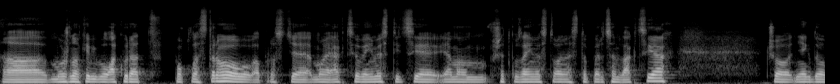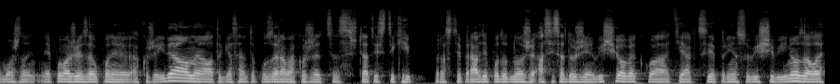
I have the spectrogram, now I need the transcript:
A možno keby bol akurát pokles trhov a proste moje akciové investície, ja mám všetko zainvestované 100% v akciách, čo niekto možno nepovažuje za úplne akože ideálne, ale tak ja sa na to pozerám akože cez štatistiky proste pravdepodobnosť, že asi sa dožijem vyššieho veku a tie akcie prinesú vyšší výnos, ale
